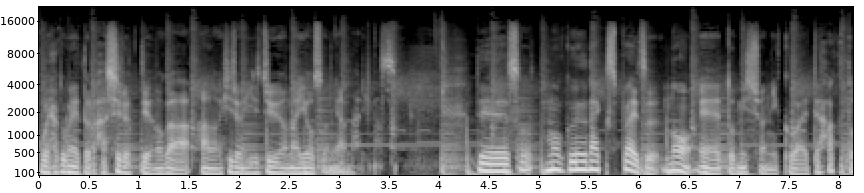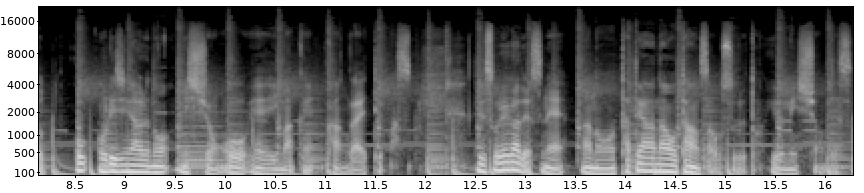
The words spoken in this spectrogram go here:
500m 走るっていうのがあの非常に重要な要素にはなります。で、その g o o g l e x p r i z e の、えーと、ミッションに加えて、ハクトオリジナルのミッションを、えー、今考えています。で、それがですね、あの縦穴を探査をするというミッションです。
